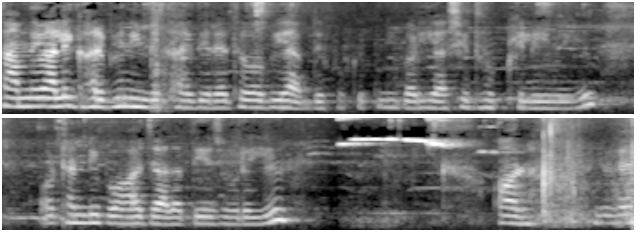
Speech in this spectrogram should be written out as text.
सामने वाले घर भी नहीं दिखाई दे रहे थे। अभी आप देखो कितनी बढ़िया सी धूप खिली हुई है और ठंडी बहुत ज़्यादा तेज़ हो रही है। और जो है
